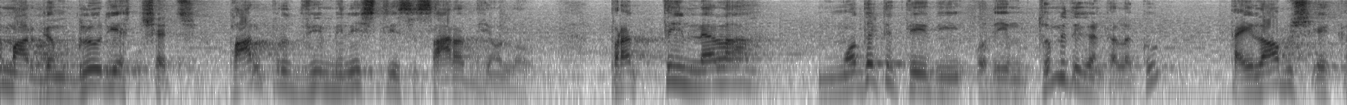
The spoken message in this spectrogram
మార్గం గ్లోరియస్ చర్చ్ పాల్పృథ్వీ మినిస్ట్రీస్ సారథ్యంలో ప్రతి నెల మొదటి తేదీ ఉదయం తొమ్మిది గంటలకు తైలాభిషేక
